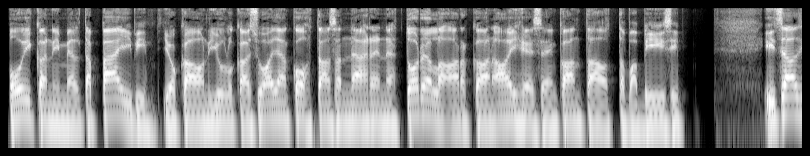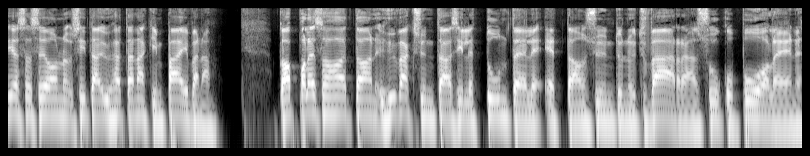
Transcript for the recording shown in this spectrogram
Poika nimeltä Päivi, joka on julkaisu ajankohtaansa nähden todella arkaan aiheeseen kantaa ottava biisi. Itse asiassa se on sitä yhä tänäkin päivänä. Kappaleessa haetaan hyväksyntää sille tunteelle, että on syntynyt väärään sukupuoleen.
